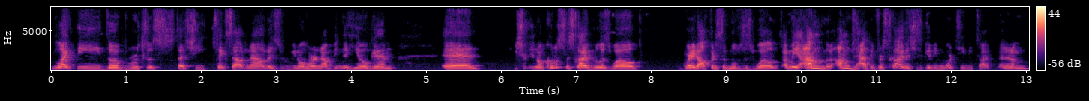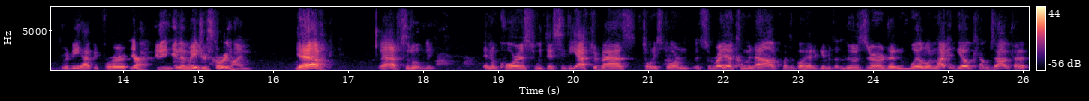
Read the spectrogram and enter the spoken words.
Like the the ruthless that she takes out now. That's you know her not being a heel again, and she- you know kudos to Skye Blue as well. Great offensive moves as well. I mean, I'm I'm happy for Skye that she's getting more TV time, and I'm really happy for her. Yeah, in, in a major storyline. Yeah, yeah, absolutely. And of course, we did see the aftermath. Toni Storm and Saraya coming out, about to go ahead and give it to the loser. Then Willow Nightingale comes out, trying to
